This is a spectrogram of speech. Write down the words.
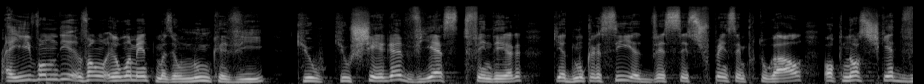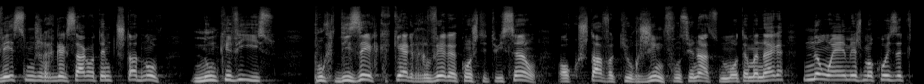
Aí vão, vão, eu lamento, mas eu nunca vi que o, que o Chega viesse defender que a democracia devesse ser suspensa em Portugal ou que nós sequer devêssemos regressar ao tempo do Estado Novo. Nunca vi isso. Porque dizer que quer rever a Constituição ou gostava que o regime funcionasse de uma outra maneira não é a mesma coisa que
